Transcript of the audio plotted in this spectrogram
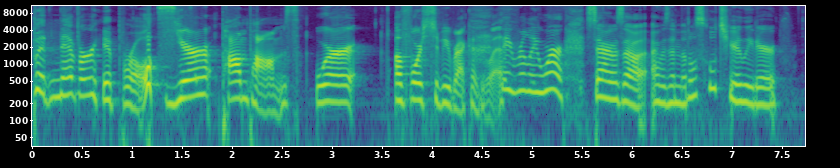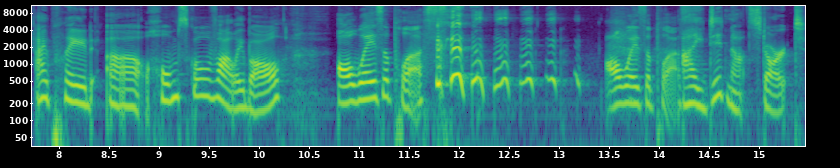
but never hip rolls. Your pom poms were a force to be reckoned with. They really were. So I was a I was a middle school cheerleader. I played uh, homeschool volleyball. Always a plus. Always a plus. I did not start.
